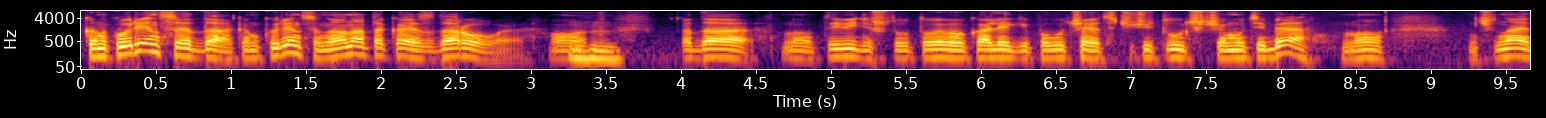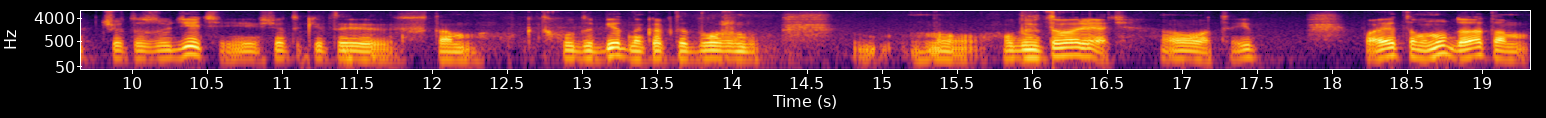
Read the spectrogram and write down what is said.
Конкуренция, да, конкуренция, но она такая здоровая. Вот. Угу. Когда ну, ты видишь, что у твоего коллеги получается чуть-чуть лучше, чем у тебя, но начинает что-то зудеть, и все-таки ты там худо-бедно как-то должен ну, удовлетворять. Вот. И поэтому, ну да, там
